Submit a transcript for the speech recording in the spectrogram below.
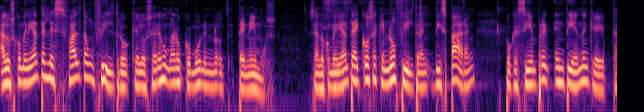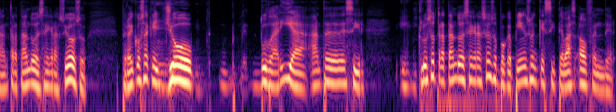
a los comediantes les falta un filtro que los seres humanos comunes no tenemos. O sea, los comediantes hay cosas que no filtran, disparan, porque siempre entienden que están tratando de ser graciosos. Pero hay cosas que yo dudaría antes de decir, incluso tratando de ser gracioso, porque pienso en que si te vas a ofender.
